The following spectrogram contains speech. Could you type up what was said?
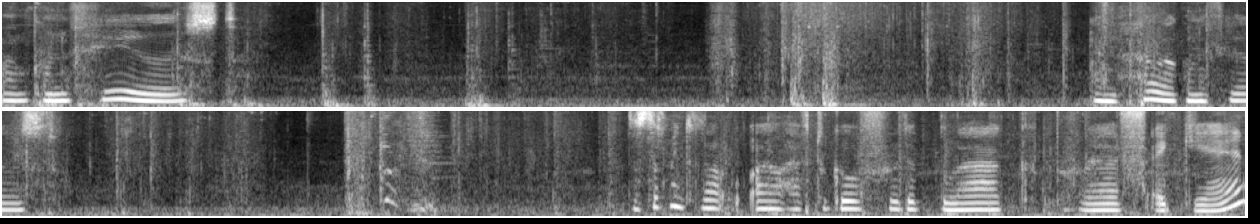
I'm confused. I'm hella confused. Does that mean that I'll have to go through the black breath again?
